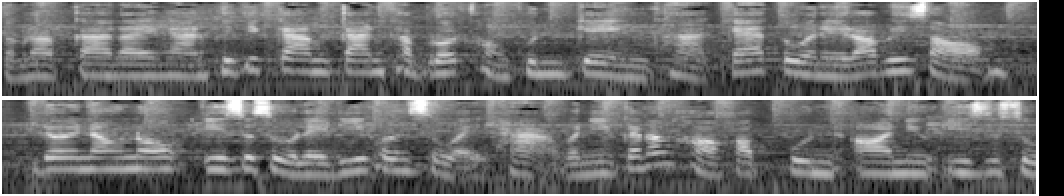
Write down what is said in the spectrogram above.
สำหรับการรายงานพฤติกรรมการขับรถของคุณเก่งค่ะ แก้ตัวในรอบที่ 2 โดยน้องนก Isuzu Lady คนสวยค่ะ วันนี้ก็ต้องขอขอบคุณ All New Isuzu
